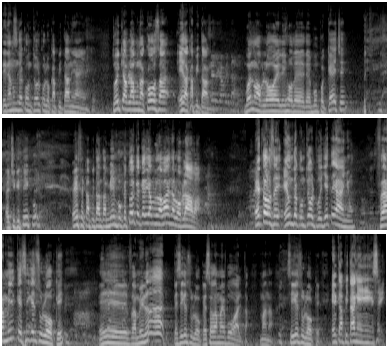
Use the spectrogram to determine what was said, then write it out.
Tenían un descontrol con los capitanes adentro. Todo el que hablaba una cosa era capitán. Bueno, habló el hijo de, de Bumper Queche, el chiquitico. Ese capitán también, porque todo el que quería hablar una vaina lo hablaba. Entonces, es un descontrol. Pues ya este año, Framil que sigue en su loque, eh, Framil ah, que sigue en su loque, eso da más voz alta, mana, sigue en su loque. El capitán es ese.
